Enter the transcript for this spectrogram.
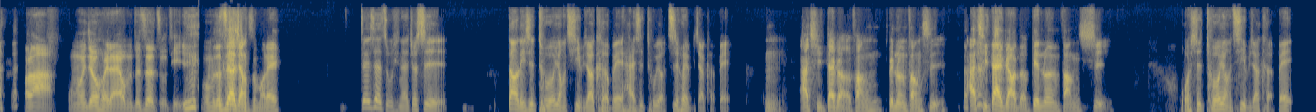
好啦，我们就回来我们这次的主题。我们这次要讲什么嘞？这次的主题呢，就是。到底是徒有勇气比较可悲，还是徒有智慧比较可悲？嗯，阿奇代表的方辩论方式，阿奇代表的辩论方式，我是徒有勇气比较可悲，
